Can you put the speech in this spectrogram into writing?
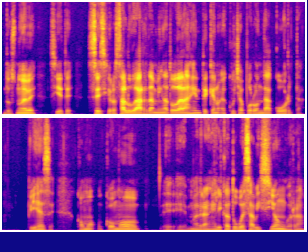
2976. Quiero saludar también a toda la gente que nos escucha por onda corta. Fíjese cómo, cómo eh, eh, Madre Angélica tuvo esa visión, ¿verdad?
